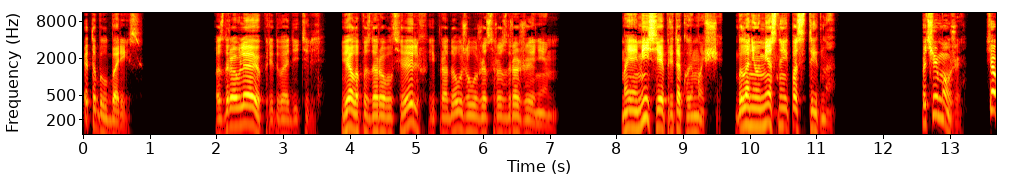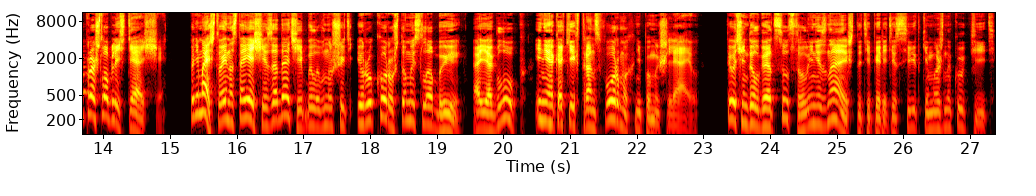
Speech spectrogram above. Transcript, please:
Это был Борис. «Поздравляю, предводитель». Вяло поздоровался эльф и продолжил уже с раздражением. «Моя миссия при такой мощи была неуместна и постыдна». «Почему же? Все прошло блестяще. Понимаешь, твоей настоящей задачей было внушить Ирукору, что мы слабы, а я глуп и ни о каких трансформах не помышляю. Ты очень долго отсутствовал и не знаешь, что теперь эти свитки можно купить.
